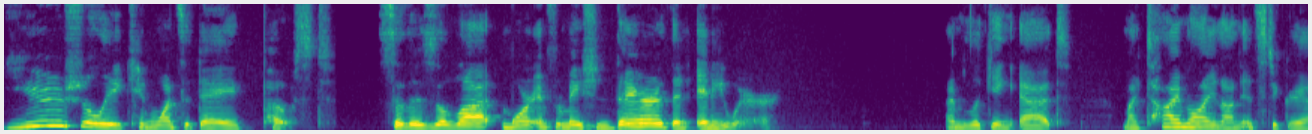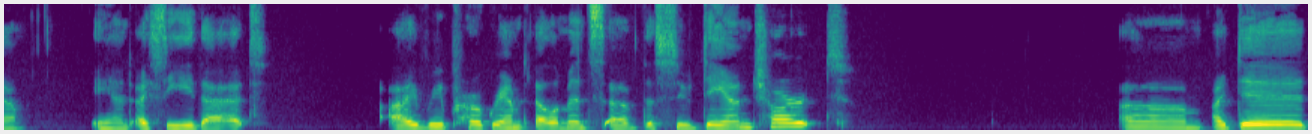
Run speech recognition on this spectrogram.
usually can once a day post. So there's a lot more information there than anywhere. I'm looking at my timeline on Instagram and I see that I reprogrammed elements of the Sudan chart. Um, I did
